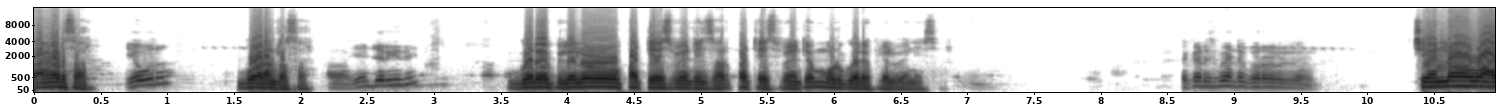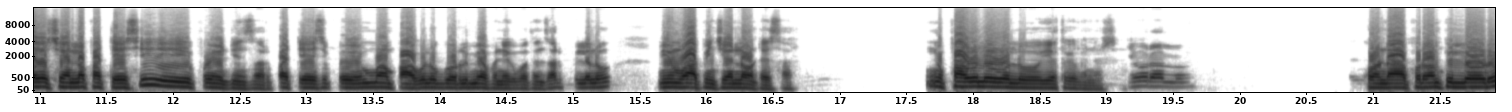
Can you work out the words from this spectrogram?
రంగడు సార్. ఎవరు గోరంట సార్. ఏం జరిగింది? గొర్రె పిల్లలు పట్టేసి పెట్టింది సార్. పట్టేసి పోయింటే మూడు గొర్రె పిల్లలు పోయినాయి సార్. ఎక్కడ గొర్రె పిల్లలు? చేనులో వాయు చేనులో పట్టేసి పోయి ఉంటుంది సార్. పట్టేసి పోయి మా పాగులు గొర్రెలు మేపనీకపోతాం సార్. పిల్లలు మేము వాపిన చేనులో ఉంటాయి సార్. ఇంకా పాగులు వాళ్ళు ఎతకపోయినారు సార్. కొండాపురం పిల్లోడు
